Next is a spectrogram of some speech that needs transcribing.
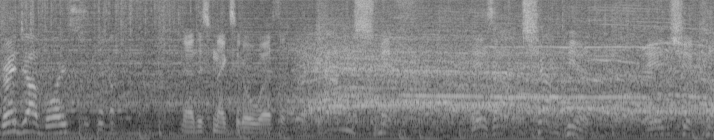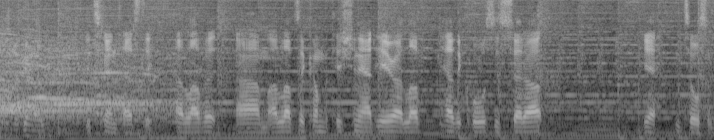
Great job, boys. No, this makes it all worth it. Cam Smith is our champion in Chicago. It's fantastic. I love it. Um, I love the competition out here. I love how the course is set up. Yeah, it's awesome.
